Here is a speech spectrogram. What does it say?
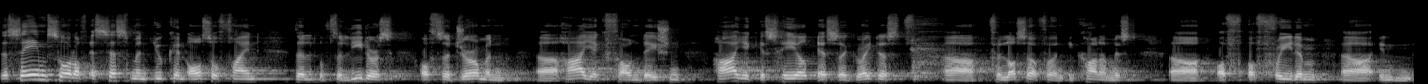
The same sort of assessment you can also find the, of the leaders of the German uh, Hayek Foundation. Hayek is hailed as the greatest uh, philosopher and economist uh, of, of, freedom uh, in,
